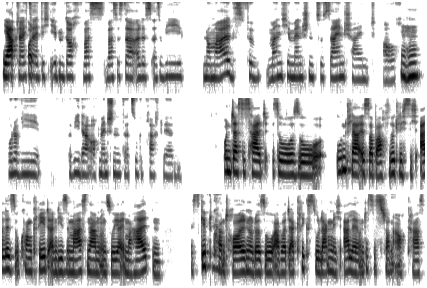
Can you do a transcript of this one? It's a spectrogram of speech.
Ja, Und gleichzeitig eben doch, was, was ist da alles, also wie normal es für manche Menschen zu sein scheint auch. und, mhm. Oder wie, wie da auch Menschen dazu gebracht werden. und dass es halt so, so unklar ist, ob auch wirklich sich alle so konkret an diese Maßnahmen und so ja immer halten. Es gibt Ja. Kontrollen oder so, aber da kriegst du lang nicht alle und das ist schon auch krass.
